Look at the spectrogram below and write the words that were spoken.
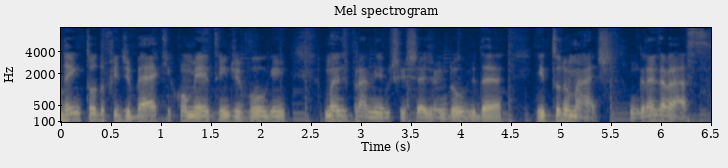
deem todo o feedback, comentem, divulguem, mande para amigos que estejam em dúvida e tudo mais. Um grande abraço.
